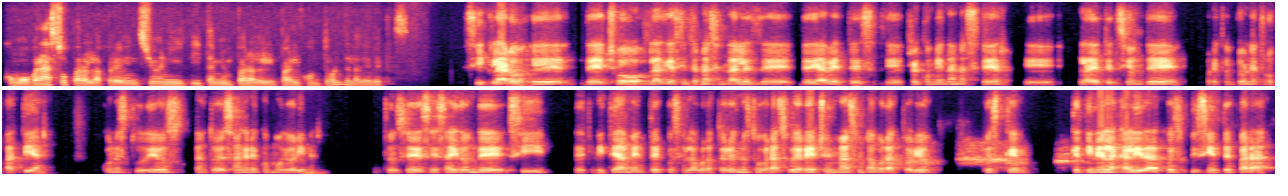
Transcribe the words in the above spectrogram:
como brazo para la prevención y, también para el, para el, control de la diabetes? Sí, claro. Eh, de hecho, las guías internacionales de, diabetes recomiendan hacer la detección de, por ejemplo, nefropatía con estudios tanto de sangre como de orina. Entonces es ahí donde sí, definitivamente, pues el laboratorio es nuestro brazo derecho y más un laboratorio pues que, que tiene la calidad pues suficiente para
